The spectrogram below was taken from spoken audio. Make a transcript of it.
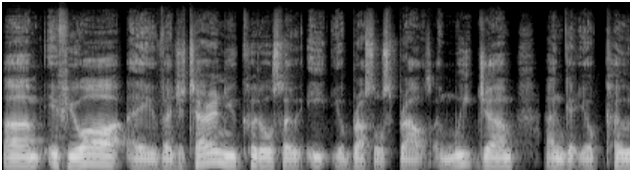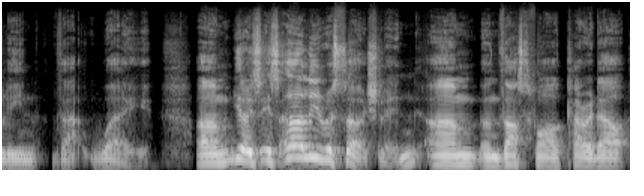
Um, if you are a vegetarian, you could also eat your Brussels sprouts and wheat germ and get your choline that way. Um, you know, it's, it's early research, Lynn, um, and thus far carried out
